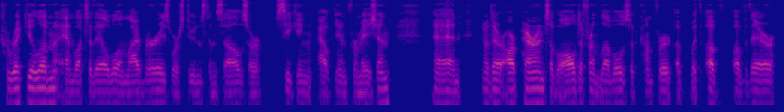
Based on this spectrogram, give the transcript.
curriculum and what's available in libraries where students themselves are seeking out the information. And you know there are parents of all different levels of comfort of, with of of their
